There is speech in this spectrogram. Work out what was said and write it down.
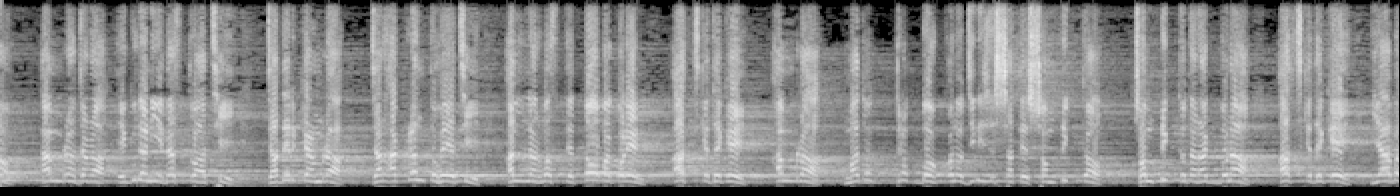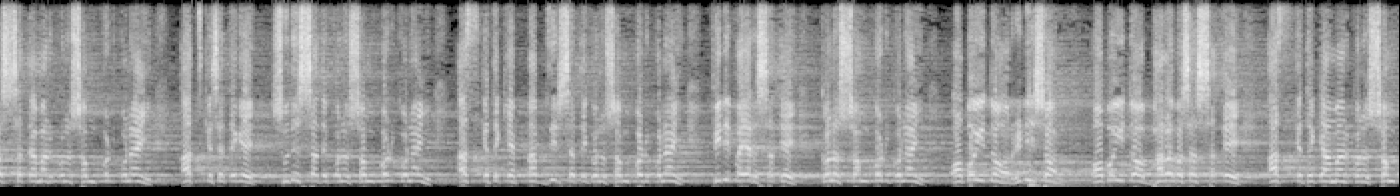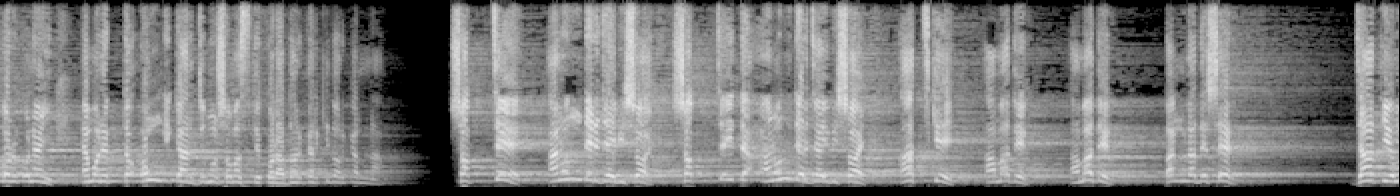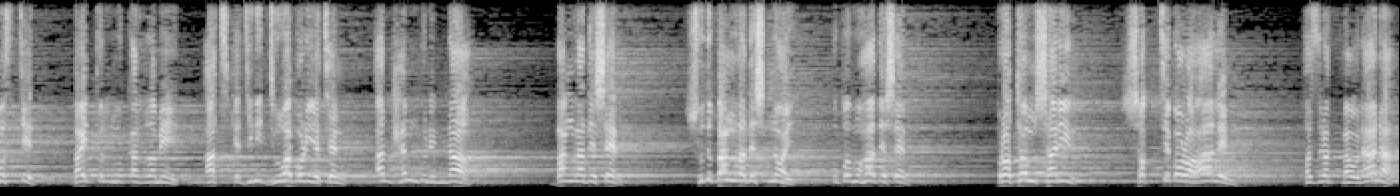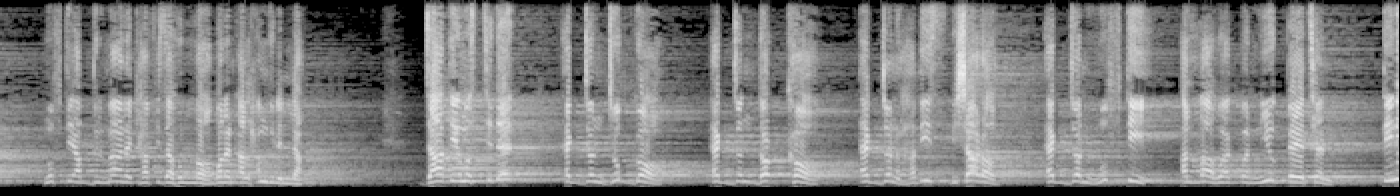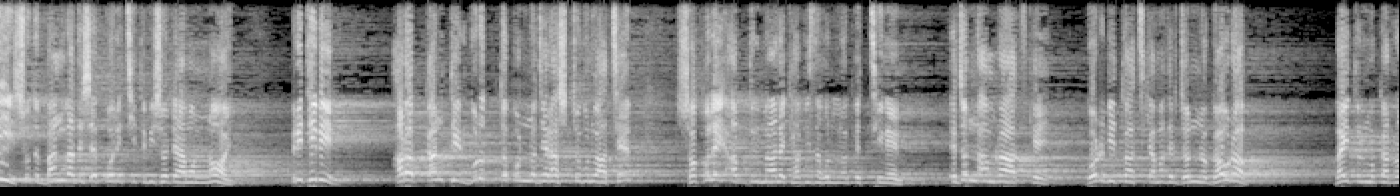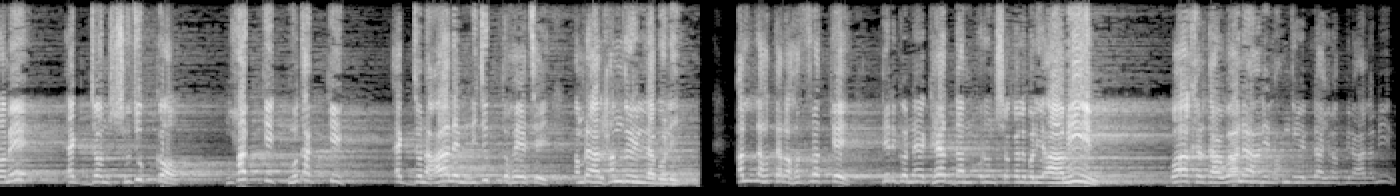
আমরা যারা এগুলা নিয়ে ব্যস্ত আছি, যাদেরকে আমরা যারা আক্রান্ত হয়েছি, আল্লাহর বস্তে তবা করেন আজকে থেকে আমরা মাদকদ্রব্য কোনো জিনিসের সাথে সম্পৃক্ত, সম্পৃক্ততা রাখব না। আজকে থেকে ইয়াবার সাথে আমার কোনো সম্পর্ক নাই। আজকে সে থেকে সুদের সাথে কোনো সম্পর্ক নাই। আজকে থেকে পাবজির সাথে কোনো সম্পর্ক নাই। ফ্রি ফায়ারের সাথে কোনো সম্পর্ক নাই। অবৈধ রিডিশন অবৈধ ভালোবাসার সাথে আজকে থেকে আমার কোনো সম্পর্ক নাই। এমন একটা অঙ্গীকার যুব সমাজকে করা দরকার কি দরকার না? সবচেয়ে আনন্দের যে বিষয় সবচেয়ে আনন্দের যে বিষয় আজকে আমাদের আমাদের বাংলাদেশের জাতীয় মসজিদ বাইতুল মুকাররমে আজকে যিনি জুয়া পড়িয়েছেন, আলহামদুলিল্লাহ বাংলাদেশের, শুধু বাংলাদেশ নয়, উপমহাদেশের প্রথম সারির সবচেয়ে বড় আলেম হজরত মাওলানা মুফতি আব্দুল মালিক হাফিজাহুল্লাহ বলেন, আলহামদুলিল্লাহ। জাতীয় মসজিদে একজন যোগ্য, একজন দক্ষ, একজন হাদিস বিশারদ, একজন মুফতি আল্লাহ আকবর নিয়োগ পেয়েছেন। তিনি শুধু বাংলাদেশে পরিচিত বিষয়টা এমন নয়, পৃথিবীর আরব কান্ট্রির গুরুত্বপূর্ণ যে রাষ্ট্রগুলো আছে, সকলেই আব্দুল মালিক হাফিজাহুল্লাহকে চিনেন। এজন্য আমরা আজকে গর্বিত, আজকে আমাদের জন্য গৌরব, বাইতুল মুকাররমে একজন সুযোগ্য, মুহাক্কিক, মুদাক্কিক একজন আলেম নিযুক্ত হয়েছে। আমরা আলহামদুলিল্লাহ বলি। আল্লাহ তালা হজরতকে দীর্ঘ নেখায়াত দান করুন, সকলে বলি আমিন। ওয়াখির দাওয়ানা আলহামদুলিল্লাহি রাব্বিল আলামিন।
